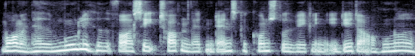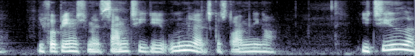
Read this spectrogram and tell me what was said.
hvor man havde mulighed for at se toppen af den danske kunstudvikling i dette århundrede i forbindelse med samtidige udenlandske strømninger. I tider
